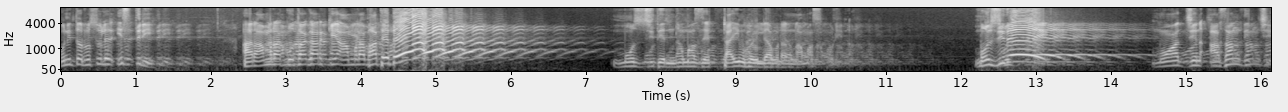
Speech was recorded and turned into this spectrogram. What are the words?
উনি তো রসুলের স্ত্রী। আর আমরা কোথাকার কে আমরা ভাতে দে? মসজিদের নামাজের টাইম হইলে আমরা নামাজ পড়ি না। মসজিদে! মুয়াজ্জিন আজান দিচ্ছে।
